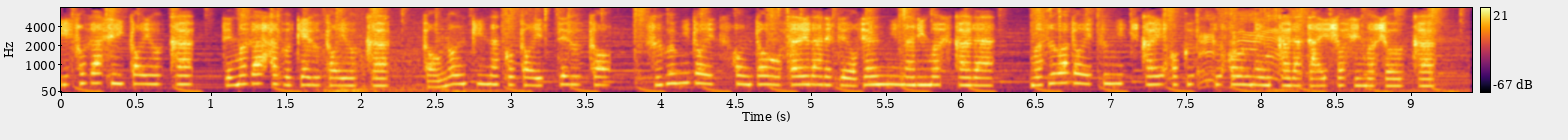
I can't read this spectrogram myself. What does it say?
忙しいというか、手間が省けるというか、とのんきなこと言ってると、すぐにドイツ本土を抑えられておじゃんになりますから、まずはドイツに近い北仏方面から対処しましょうか。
